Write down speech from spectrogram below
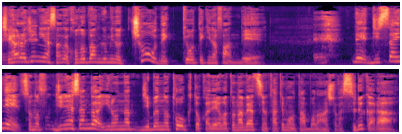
千原ジュニアさんがこの番組の超熱狂的なファンで、えで、実際ね、その、ジュニアさんがいろんな自分のトークとかで渡辺敦の建物探訪の話とかするから、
